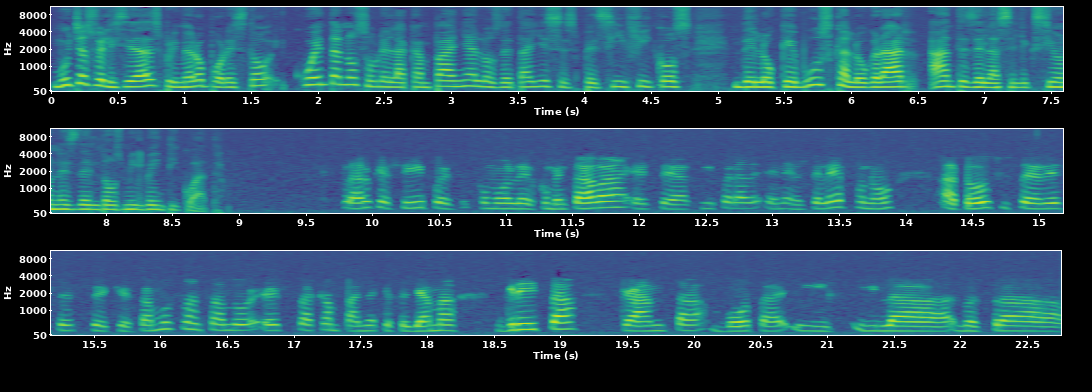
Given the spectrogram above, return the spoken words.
Muchas felicidades primero por esto. Cuéntanos sobre la campaña, los detalles específicos de lo que busca lograr antes de las elecciones del 2024. Claro que sí, pues como les comentaba, este, aquí fuera en el teléfono, a todos ustedes, este, que estamos lanzando esta campaña que se llama Grita, Canta, Vota. Y, la nuestra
